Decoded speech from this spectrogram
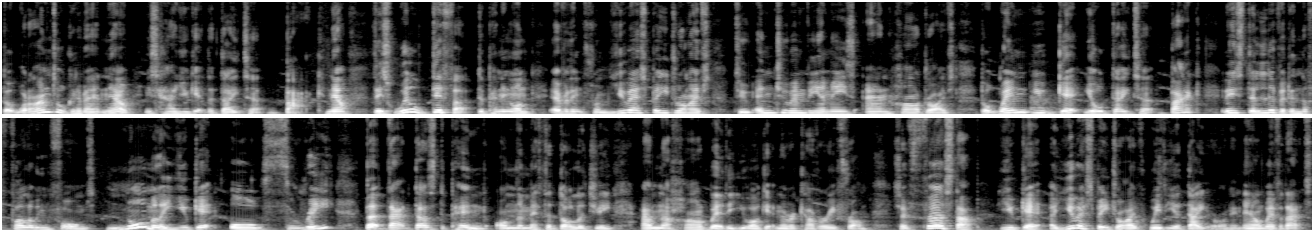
but what I'm talking about now is how you get the data back. Now, this will differ depending on everything from USB drives to M.2 NVMEs and hard drives. But when you get your data back, it is delivered in the following forms. Normally, you get all three, but that does depend on the methodology and the hardware that you are getting the recovery from. So first up, you get a USB drive with your data on it. Now, whether that's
